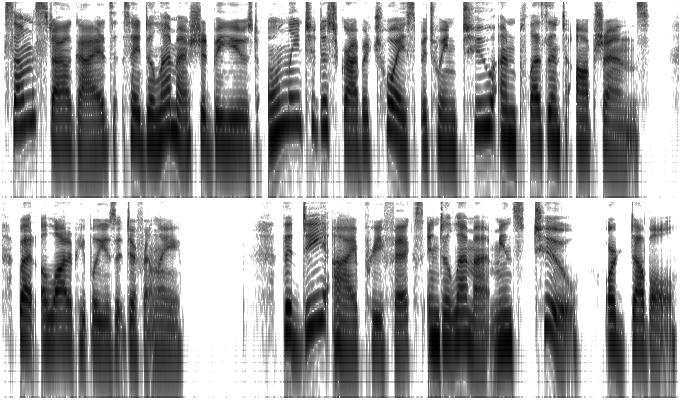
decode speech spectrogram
Some style guides say dilemma should be used only to describe a choice between two unpleasant options, but a lot of people use it differently. The DI prefix in dilemma means two or double,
